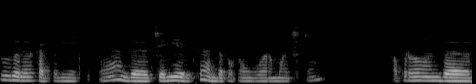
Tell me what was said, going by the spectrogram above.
தூதுவலாம் கட் பண்ணி எடுத்துட்டேன். அந்த செடியை எடுத்து அந்த பக்கம் ஓரமாக வச்சுட்டேன். அப்புறம் இந்த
